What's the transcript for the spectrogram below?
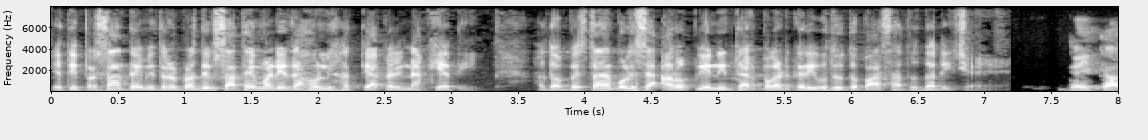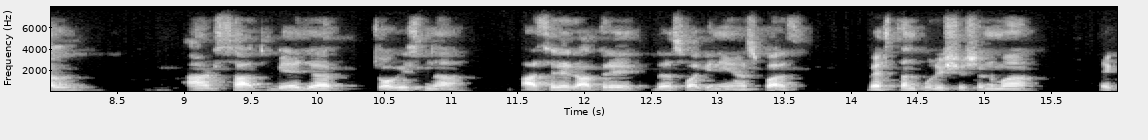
જેથી પ્રશાંતે મિત્ર પ્રદીપ સાથે મળી રાહુલની હત્યા કરી નાખી હતી. હતો બેસ્તાન પોલીસે આરોપીઓની ધરપકડ કરી વધુ તપાસ હાથ ધરી છે. ગઈકાલ આઠ સાત બે હજાર ચોવીસના આશરે રાત્રે દસ વાગ્યાની આસપાસ બેસ્તાન પોલીસ સ્ટેશનમાં એક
